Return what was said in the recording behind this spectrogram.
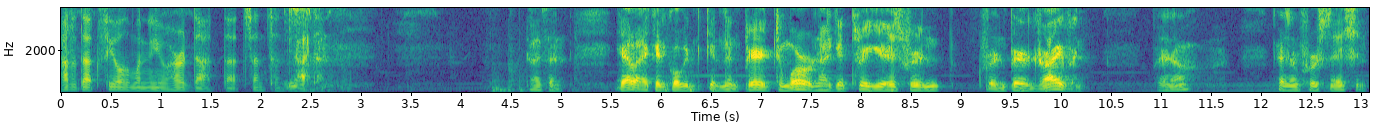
How did that feel when you heard that, that sentence? Nothing. Nothing. Hell, I could go get an impaired tomorrow and I'd get three years for for impaired driving, you know, because I'm First Nation.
